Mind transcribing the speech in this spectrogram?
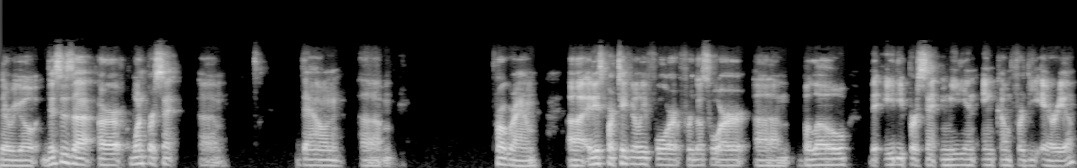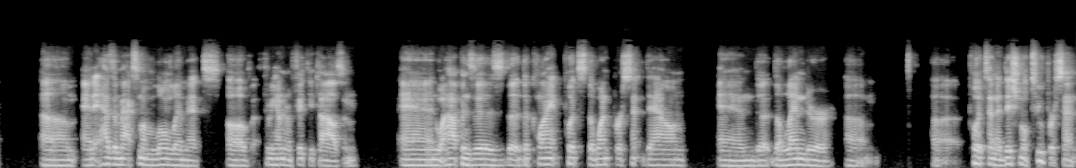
There we go. This is a our one percent um, down um, program. Uh, it is particularly for for those who are um, below the 80% median income for the area. Um, and it has a maximum loan limit of 350,000. And what happens is the, the client puts the 1% down and the, the lender um, uh, puts an additional 2%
